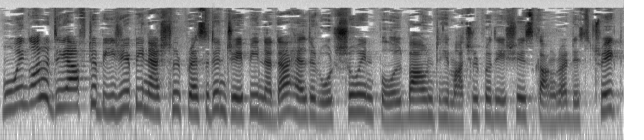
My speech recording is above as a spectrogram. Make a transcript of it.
Moving on, a day after BJP National President JP Nadda held a roadshow in poll-bound Himachal Pradesh's Kangra district,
